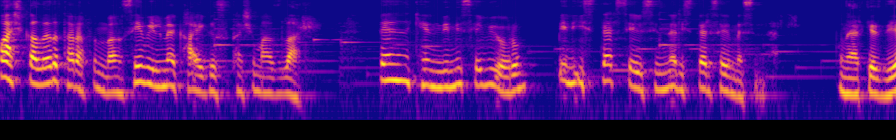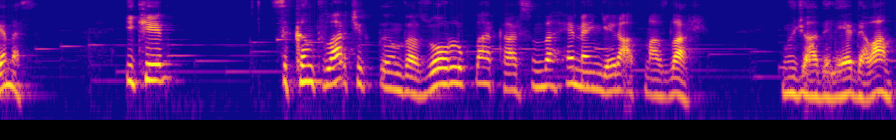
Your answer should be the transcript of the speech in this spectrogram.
başkaları tarafından sevilme kaygısı taşımazlar. Ben kendimi seviyorum. Beni ister sevsinler ister sevmesinler. Bunu herkes diyemez. 2. Sıkıntılar çıktığında, zorluklar karşısında hemen geri atmazlar. Mücadeleye devam.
